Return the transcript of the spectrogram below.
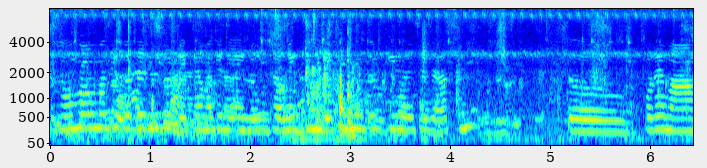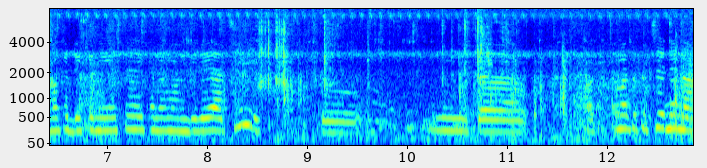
ডেকে আমাকে নিয়ে অনেকদিন তোর কী হয়েছে তো পরে মা আমাকে ডেকে নিয়ে এসে এখানে মন্দিরে আছি। তো তা, আমাকে তো চেনে না।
